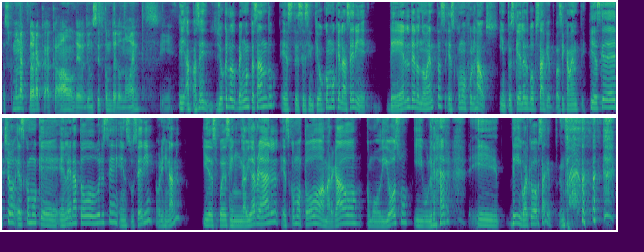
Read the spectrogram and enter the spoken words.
Es como un actor acabado de, de un sitcom de los noventas. Y... y hace, yo que los vengo empezando, este se sintió como que la serie de él de los noventas es como Full House. Y entonces que él es Bob Saget, básicamente. Y es que de hecho es como que él era todo dulce en su serie original y después en la vida real es como todo amargado, como odioso y vulgar. Y igual que Bob Saget.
